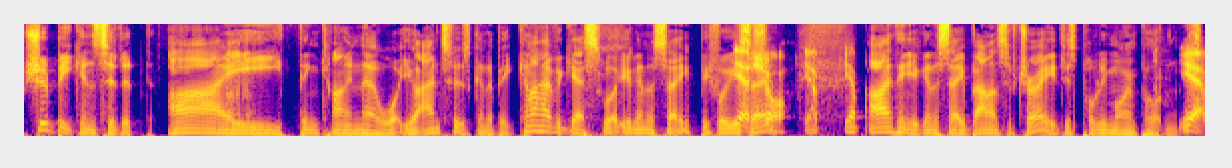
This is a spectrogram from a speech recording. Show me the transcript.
should be considered? I think I know what your answer is going to be. Can I have a guess what you're going to say before you yeah, say? sure. It? Yep. Yep. I think you're going to say balance of trade is probably more important. Yeah,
